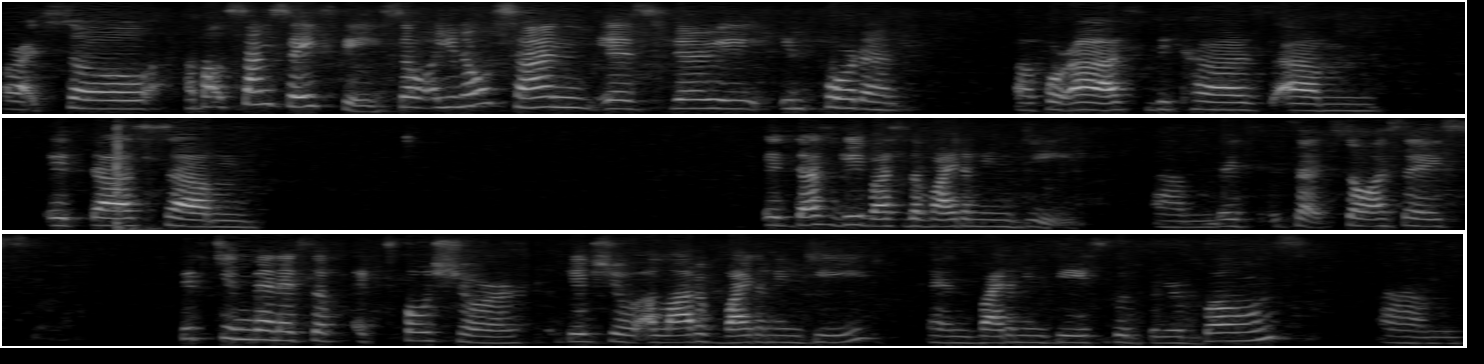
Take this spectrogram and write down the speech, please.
All right, so about sun safety. So, you know, sun is very important uh, for us because um, it does um, it does give us the vitamin D. Um, so I say 15 minutes of exposure gives you a lot of vitamin D, and vitamin D is good for your bones. Um,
